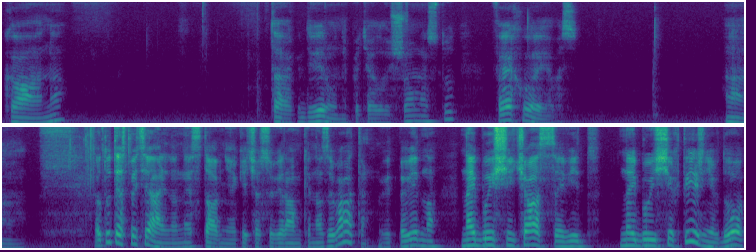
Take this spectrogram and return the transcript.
Кана. Так, дві руни потягли. Що у нас тут? Фехуевас. А. Отут я спеціально не став ніякі часові рамки називати. Відповідно, найближчий час це від найближчих тижнів до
